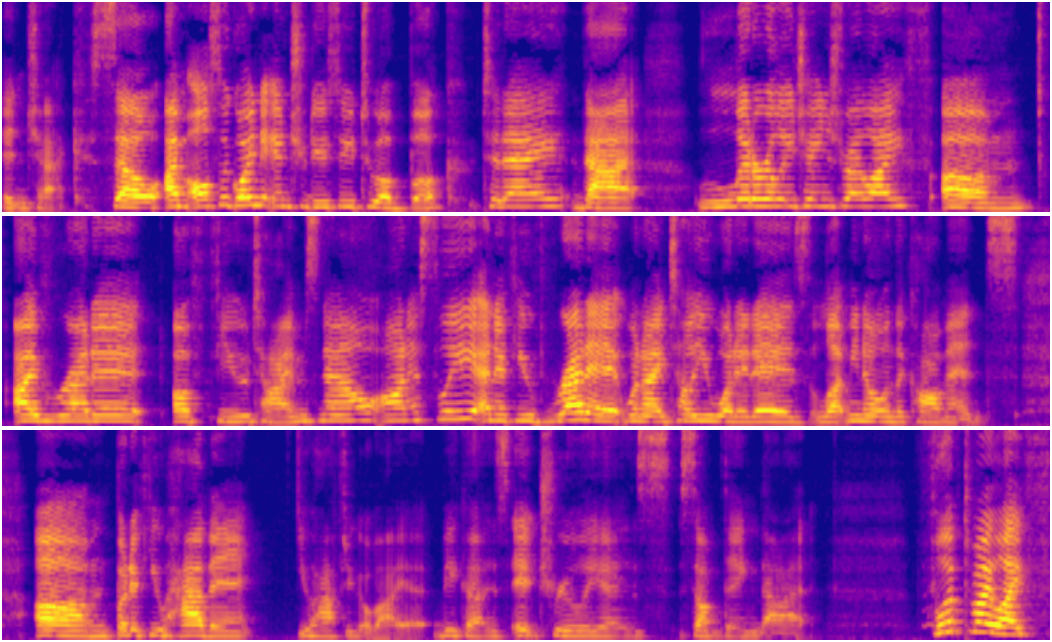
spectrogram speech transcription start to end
in check. So, I'm also going to introduce you to a book today that literally changed my life. Um, I've read it a few times now, honestly. And if you've read it, when I tell you what it is, let me know in the comments. Um, but if you haven't, you have to go buy it because it truly is something that flipped my life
